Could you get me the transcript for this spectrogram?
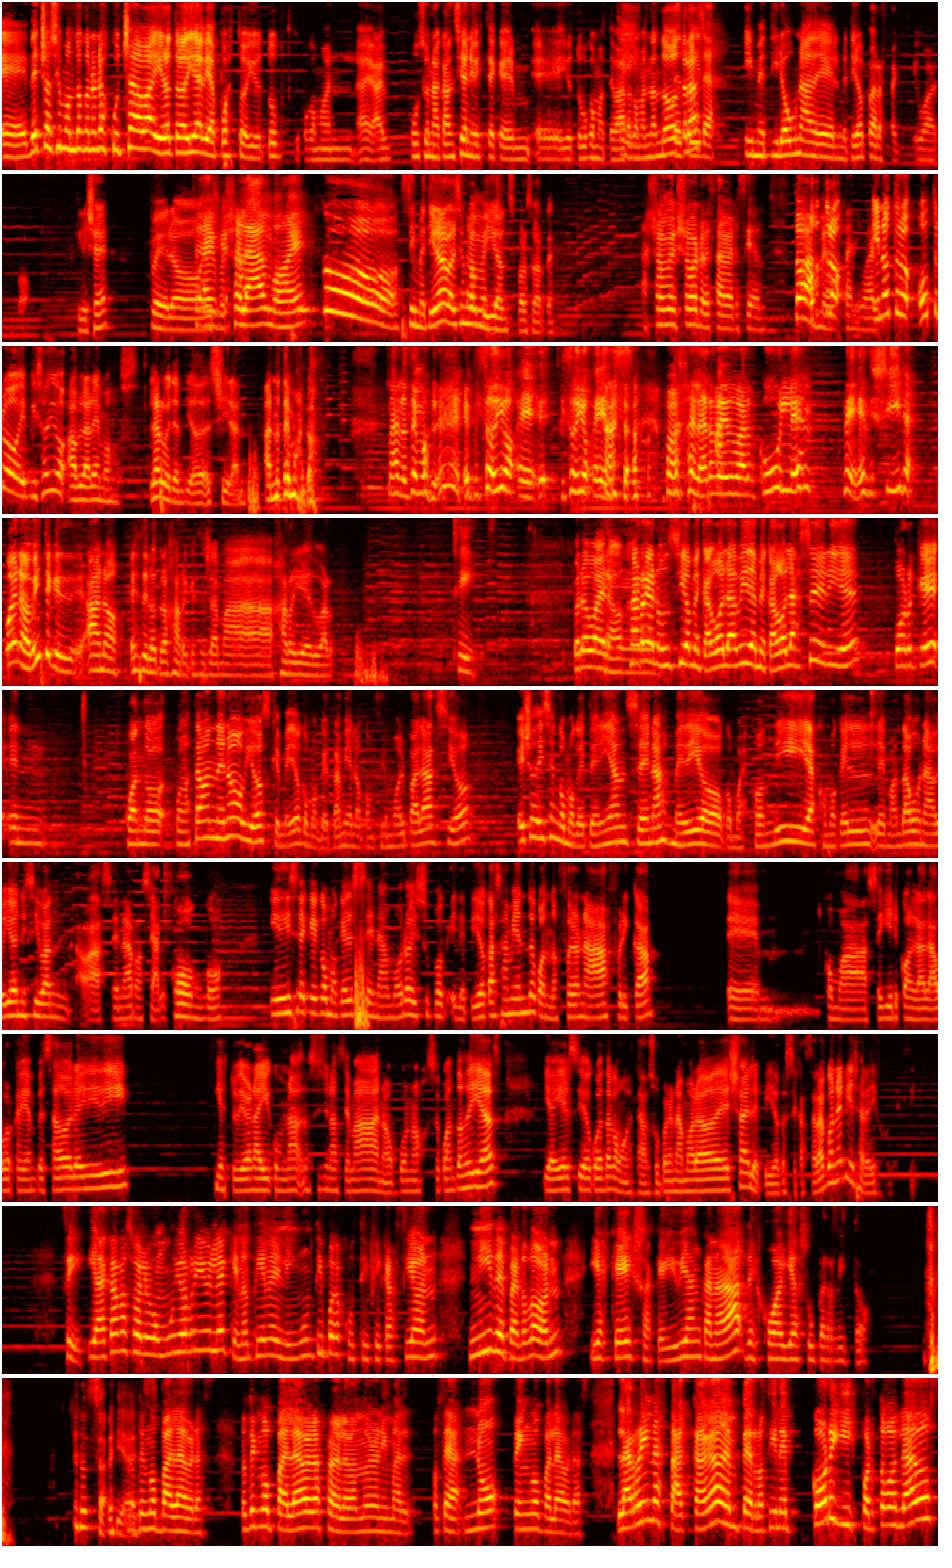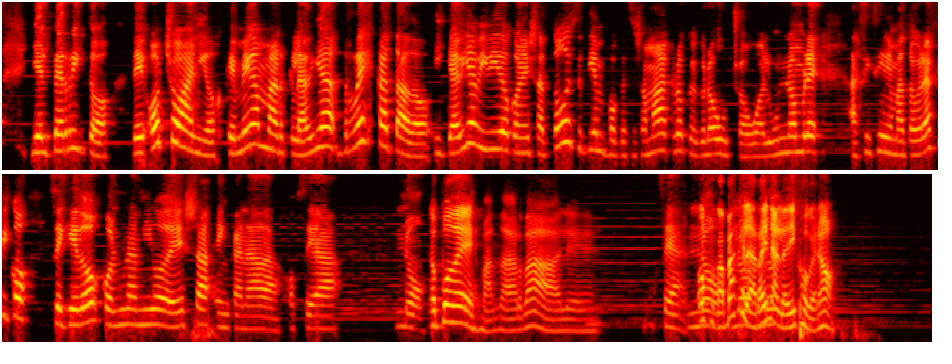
Eh, de hecho, hace un montón que no lo escuchaba y el otro día había puesto YouTube, tipo como en, eh, puse una canción y viste que eh, YouTube como te va Sí, recomendando otras tira. y me tiró una de él, me tiró perfecto, igual, tipo, cliché, pero... Ay, dije, pero yo la amo, ¿eh? "Oh". Sí, me tiró la versión con me- Beyoncé, por suerte. Yo me lloro esa versión. Todas me gustan igual. En otro, otro episodio hablaremos largo y tendido de Sheeran. Anotémoslo. Anotemos, episodio, episodio. Vamos a hablar de Edward Cullen, de Ed Sheeran. Bueno, viste que. Ah, no, es del otro Harry que se llama Harry Edward. Sí, Pero bueno, Eh. Harry anunció, me cagó la vida, me cagó la serie, porque en, cuando, cuando estaban de novios, que medio como que también lo confirmó el Palacio, ellos dicen como que tenían cenas medio como escondidas, como que él le mandaba un avión y se iban a cenar, no sé, al Congo. Y dice que como que él se enamoró y supo y le pidió casamiento cuando fueron a África, eh, como a seguir con la labor que había empezado Lady Di. Y estuvieron ahí como una, no sé si una semana o no sé cuántos días. Y ahí él se dio cuenta como que estaba súper enamorado de ella y le pidió que se casara con él y ella le dijo que sí. sí. Y acá pasó algo muy horrible que no tiene ningún tipo de justificación ni de perdón. Y es que ella, que vivía en Canadá, dejó ahí a su perrito. No sabía. No eso. tengo palabras. No tengo palabras para el abandono animal. O sea, no tengo palabras. La reina está cagada en perros, tiene corgis por todos lados y el perrito de 8 años que Meghan Markle había rescatado y que había vivido con ella todo ese tiempo, que se llamaba creo que Groucho o algún nombre así cinematográfico, se quedó con un amigo de ella en Canadá. O sea, no. No podés mandar, dale. O sea, no. Ojo, capaz no, que la reina no. le dijo que no.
